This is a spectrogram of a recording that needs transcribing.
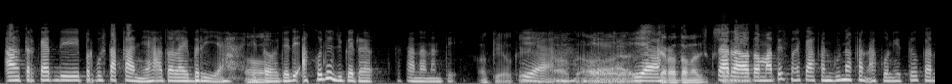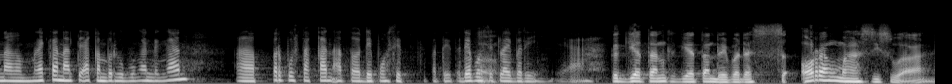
Ah, terkait di perpustakaan ya atau library ya Oh. gitu. Jadi akunnya juga ada ke sana nanti. Oke, oke. Iya. Oh, oke, oh, iya. Secara otomatis Secara otomatis mereka akan gunakan akun itu karena mereka nanti akan berhubungan dengan ah, perpustakaan atau deposit seperti itu, deposit Oh. library ya. kegiatan-kegiatan daripada seorang mahasiswa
